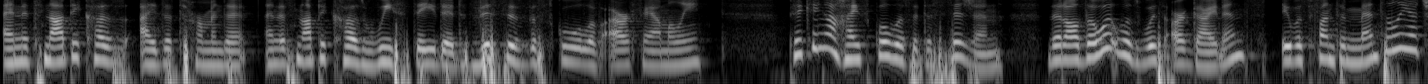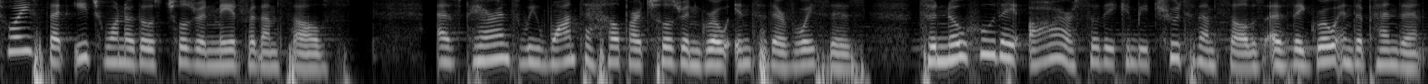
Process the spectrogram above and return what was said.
And it's not because I determined it, and it's not because we stated this is the school of our family. Picking a high school was a decision that, although it was with our guidance, it was fundamentally a choice that each one of those children made for themselves. As parents, we want to help our children grow into their voices, to know who they are so they can be true to themselves as they grow independent.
